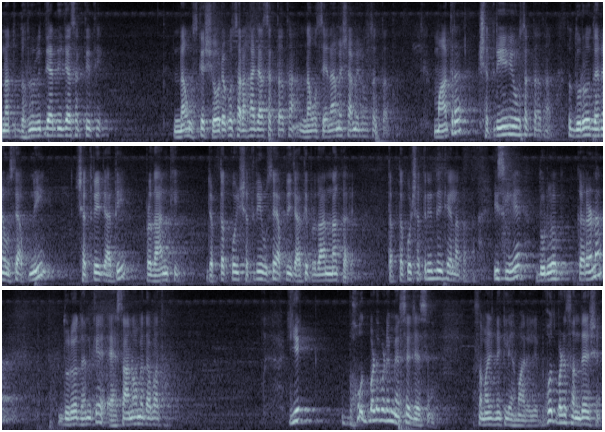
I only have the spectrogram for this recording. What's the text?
न तो धनुर्विद्या दी जा सकती थी, न उसके शौर्य को सराहा जा सकता था, न वो सेना में शामिल हो सकता था। मात्र क्षत्रिय ही हो सकता था। तो दुर्योधन ने उसे अपनी क्षत्रिय जाति प्रदान की। जब तक कोई क्षत्रिय उसे अपनी जाति प्रदान न करे, तब तक वो क्षत्रिय नहीं कहलाता था। इसलिए दुर्योधकर्ण दुर्योधन के एहसानों में दबा था। ये बहुत बड़े बड़े मैसेजेस हैं समझने के लिए हमारे लिए, बहुत बड़े संदेश हैं।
